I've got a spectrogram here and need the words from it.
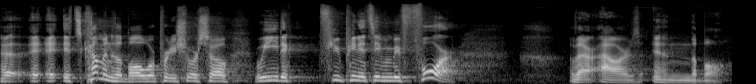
Uh, it, it's coming to the bowl, we're pretty sure, so we eat a few peanuts even before there are hours in the bowl.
